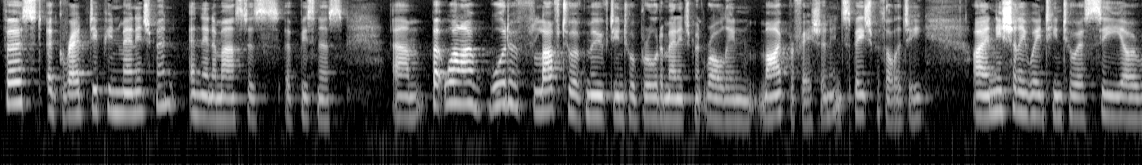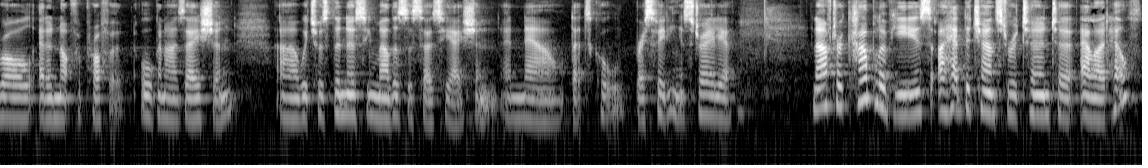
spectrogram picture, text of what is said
First, a grad dip in management, and then a master's of business. Um, but while I would have loved to have moved into a broader management role in my profession, in speech pathology, I initially went into a CEO role at a not for profit organisation, uh, which was the Nursing Mothers Association, and now that's called Breastfeeding Australia. And after a couple of years, I had the chance to return to Allied Health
